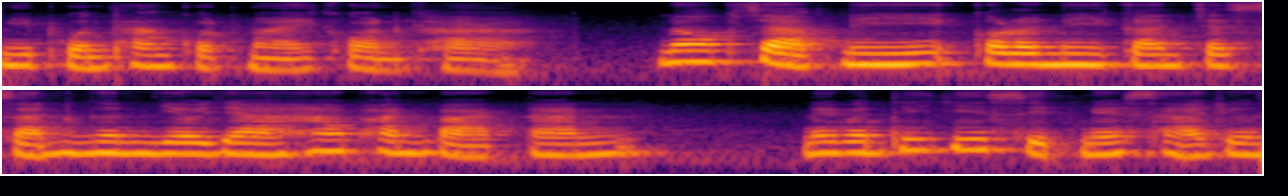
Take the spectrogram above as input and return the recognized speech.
มีผลทางกฎหมายก่อนค่ะ นอกจากนี้กรณีการจัดสรรเงินเยียวยา 5,000 บาทนั้น ในวันที่ 20 เมษายน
